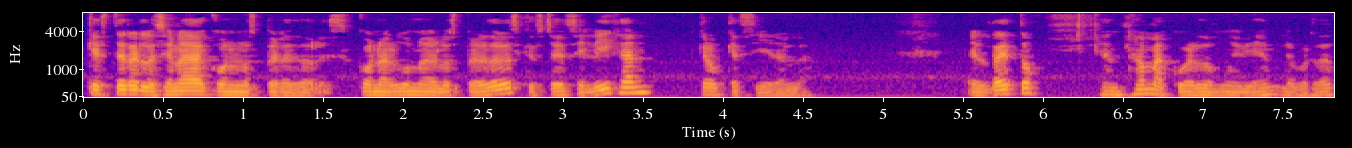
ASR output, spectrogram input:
que esté relacionada con los perdedores, con alguno de los perdedores que ustedes elijan, creo que así era la, el reto. No me acuerdo muy bien, la verdad.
